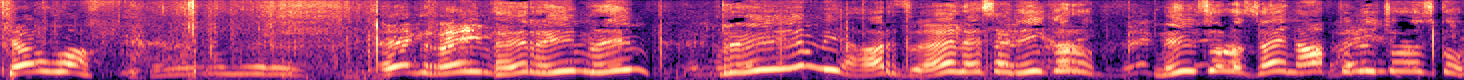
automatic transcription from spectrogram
क्या हुआ एक रहीम है रहीम रहीम रहीम यार जैन ऐसा नहीं करो नहीं छोड़ो जैन आपको नहीं छोड़ो इसको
